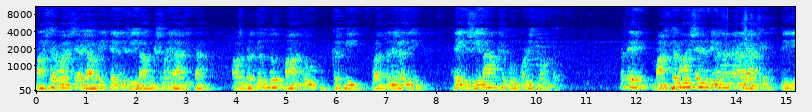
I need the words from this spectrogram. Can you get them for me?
ಮಾಸ್ಟರ್ ಮಹಾಶಯ ಯಾವ ರೀತಿಯಲ್ಲಿ ಶ್ರೀರಾಮಕೃಷ್ಣಮಯ ಆಗಿದ್ದ, ಅವನ ಪ್ರತಿಯೊಂದು ಮಾತು, ಕೃತಿ, ವರ್ತನೆಗಳಲ್ಲಿ ಹೇಗೆ ಶ್ರೀರಾಮಕೃಷ್ಣ ತುಂಬಿಕೊಂಡಿತ್ತು ಅಂತ. ಮತ್ತೆ ಮಾಸ್ಟರ್ ಮಹಾಶಯನ ಜೀವನವನ್ನು ನಾವು ಯಾಕೆ ಇಲ್ಲಿ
